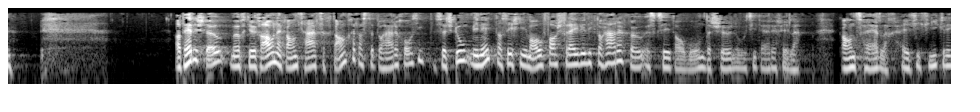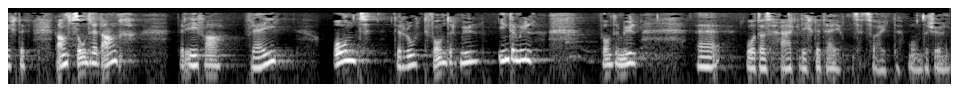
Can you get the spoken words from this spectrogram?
An dieser Stelle möchte ich euch allen ganz herzlich danken, dass ihr hierher gekommen seid. Es erstaunt mich nicht, dass ich hier mal fast freiwillig hierher, weil es sieht auch wunderschön aus in dieser Kirche. Ganz herrlich haben sie es eingerichtet. Ganz besonderen Dank der Eva Frey und der Ruth von der Mühl, in der Mühl, von der Mühl, äh, wo das hergerichtet haben. Das zweite, wunderschön.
